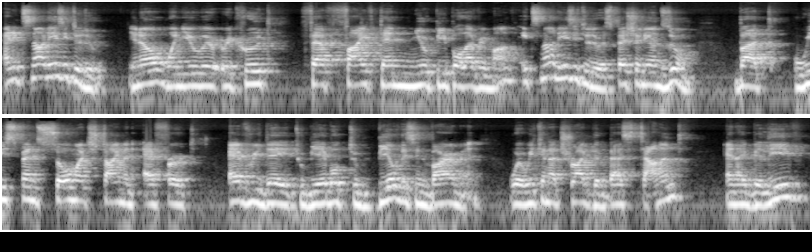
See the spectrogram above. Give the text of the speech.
And it's not easy to do. You know when you recruit five ten new people every month it's not easy to do especially on Zoom but we spend so much time and effort every day to be able to build this environment where we can attract the best talent. And I believe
